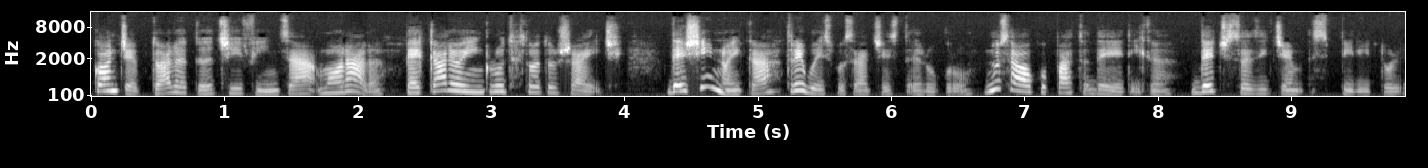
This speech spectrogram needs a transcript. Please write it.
conceptuală cât și ființa morală, pe care o includ totuși aici. Deși Noica, trebuie spus acest lucru, nu s-a ocupat de etică, deci să zicem spiritul.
